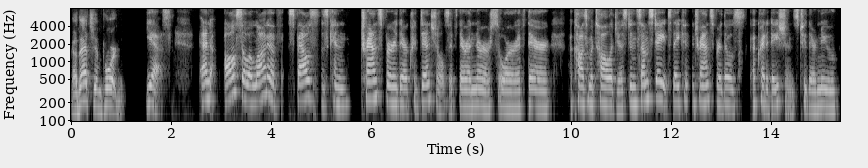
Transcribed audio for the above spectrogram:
Now that's important. Yes. And also a lot of spouses can transfer their credentials if they're a nurse or if they're a cosmetologist. In some states they can transfer those accreditations to their new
